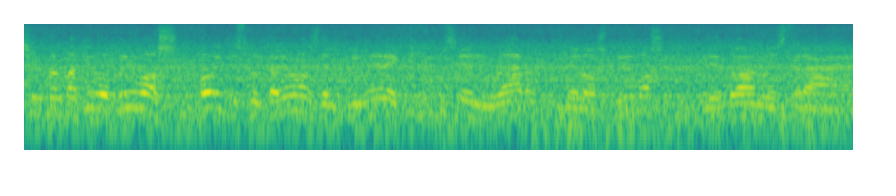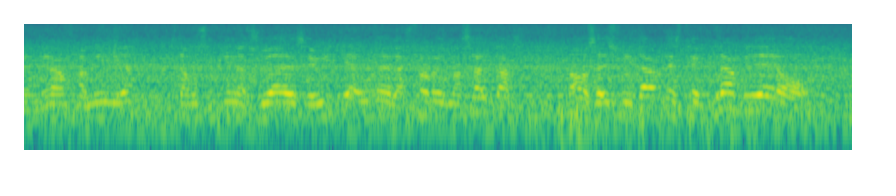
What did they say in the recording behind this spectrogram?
flash informativo primos. Hoy disfrutaremos del primer eclipse lunar de los primos y de toda nuestra gran familia. Estamos aquí en la ciudad de Sevilla, una de las torres más altas. Vamos a disfrutar de este gran video.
